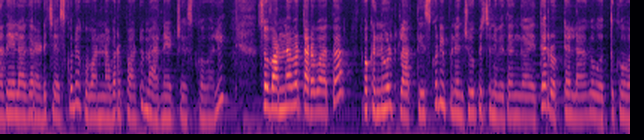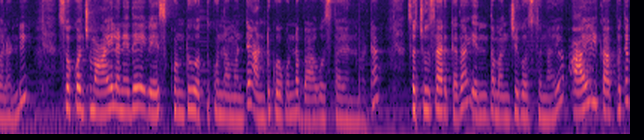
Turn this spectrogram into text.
అదేలాగా రెడీ చేసుకొని ఒక వన్ అవర్ పాటు మ్యారినేట్ చేసుకోవాలి. సో వన్ అవర్ తర్వాత ఒక నూల్ క్లాత్ తీసుకొని ఇప్పుడు నేను చూపించిన విధంగా అయితే రొట్టెలాగా ఒత్తుకోవాలండి. సో కొంచెం ఆయిల్ అనేది వేసుకుంటూ ఒత్తుకున్నామంటే అంటుకోకుండా బాగా వస్తాయన్నమాట సో చూసారు కదా ఎంత మంచిగా వస్తున్నాయో. ఆయిల్ కాకపోతే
